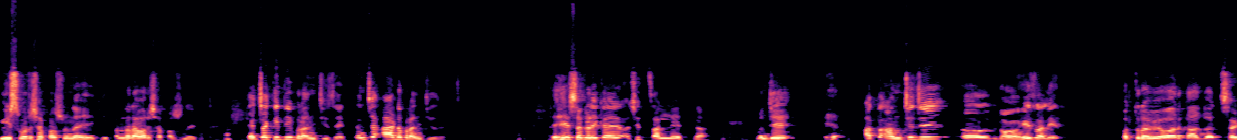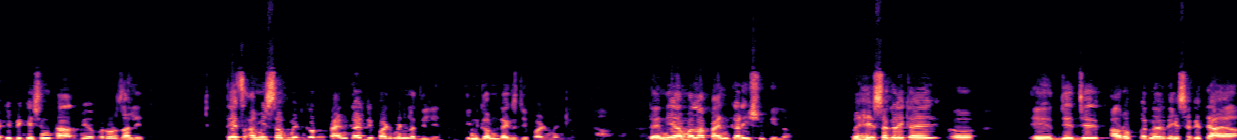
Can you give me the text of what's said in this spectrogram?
वीस वर्षापासून आहे की पंधरा वर्षापासून आहेत? त्याच्या किती ब्रांचेस आहेत? त्यांच्या आठ ब्रांचेस आहेत. तर हे सगळे काय असेच चालले आहेत का? म्हणजे आता आमचे जे हे झालेत पत्रव्यवहार कागद सर्टिफिकेशन का आरबीआय बरोबर झालेत. तेच आम्ही सबमिट करून पॅन कार्ड डिपार्टमेंटला दिलेत इन्कम टॅक्स डिपार्टमेंटला त्यांनी आम्हाला पॅन कार्ड इश्यू केलं. मग हे सगळे काय जे जे आरोप करणारे हे सगळे त्या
